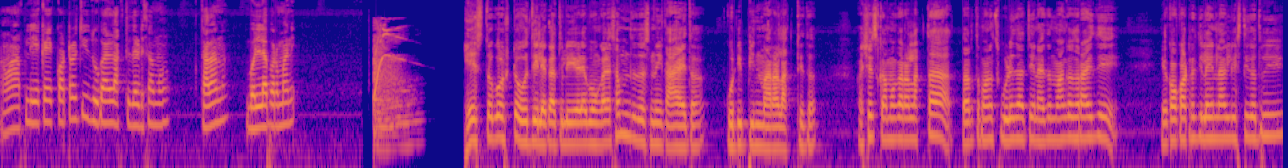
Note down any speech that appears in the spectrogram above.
हा आपली एका एक क्वार्टरची जुगाड लागते दडसा मग. चला ना बोलल्याप्रमाणे. हेच तर गोष्ट होती का तुला येड्या बोंगाळ्या समजतच नाही काय तर. कुठे पिन मारा लागते तर. असेच कामं करावं लागतात. तर तर माणूस पुढे जाते नाही तर मागच राहते. एका क्वार्टरची लाईन लागली असती का तुझी?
